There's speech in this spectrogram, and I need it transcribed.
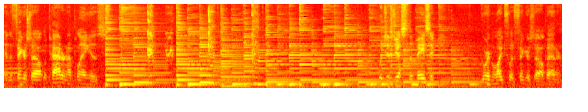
And the fingerstyle, the pattern I'm playing just the basic Gordon Lightfoot fingerstyle pattern.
